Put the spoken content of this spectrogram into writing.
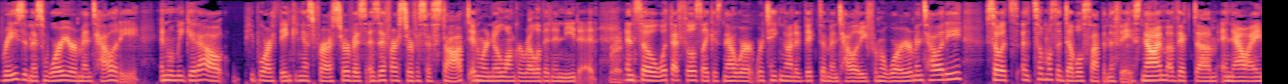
raised in this warrior mentality. And when we get out, people are thanking us for our service as if our service has stopped and we're no longer relevant and needed. Right. And so what that feels like is now we're, we're taking on a victim mentality from a warrior mentality. So it's, it's almost a double slap in the face. Now I'm a victim and now I,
